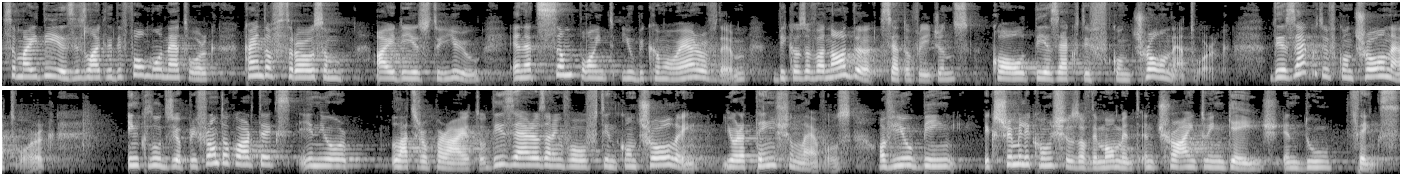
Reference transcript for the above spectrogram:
some ideas. It's like the default mode network kind of throws some ideas to you. And at some point, you become aware of them because of another set of regions called the executive control network. The executive control network includes your prefrontal cortex in your lateral parietal. These areas are involved in controlling your attention levels, of you being extremely conscious of the moment and trying to engage and do things.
